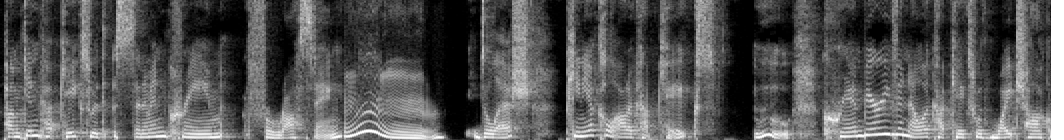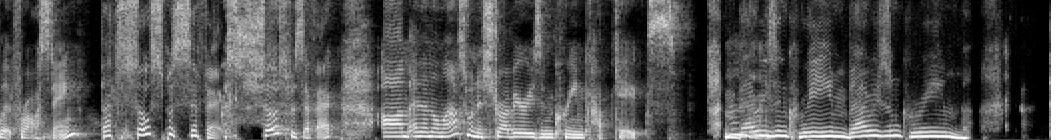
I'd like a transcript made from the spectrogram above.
pumpkin cupcakes with cinnamon cream frosting. Mm. Delish. Pina colada cupcakes. Ooh, cranberry vanilla cupcakes with white chocolate frosting. That's so specific. So specific. Um, and then the last one is strawberries and cream cupcakes. Berries and cream, berries and cream.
